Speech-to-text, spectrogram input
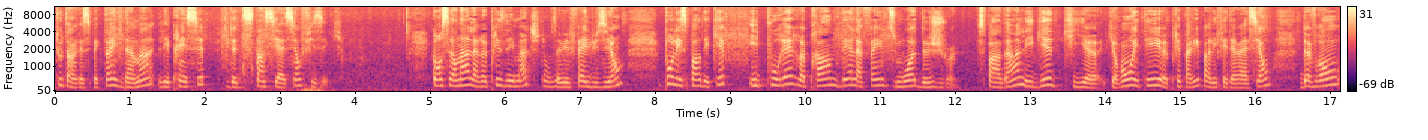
tout en respectant évidemment les principes de distanciation physique. Concernant la reprise des matchs dont vous avez fait allusion, pour les sports d'équipe, ils pourraient reprendre dès la fin du mois de juin. Cependant, les guides qui, euh, qui auront été euh, préparés par les fédérations devront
